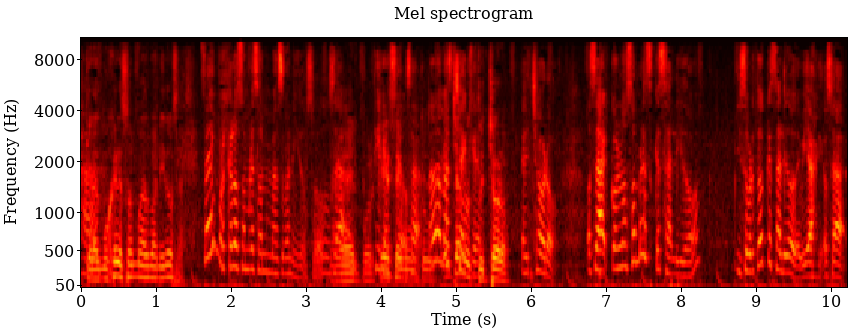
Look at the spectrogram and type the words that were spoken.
ajá. que las mujeres son más vanidosas. ¿Saben por qué los hombres son más vanidosos? O sea, a ver, ¿por qué según o sea, tú? nada más Échanos chequen. tu choro. El choro. O sea, con los hombres que he salido, y sobre todo que he salido de viaje, o sea,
